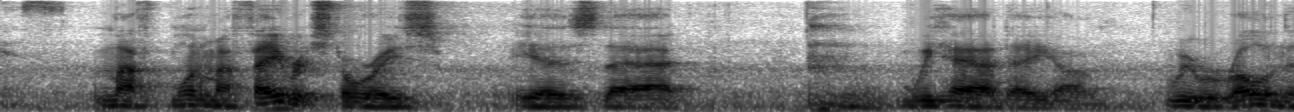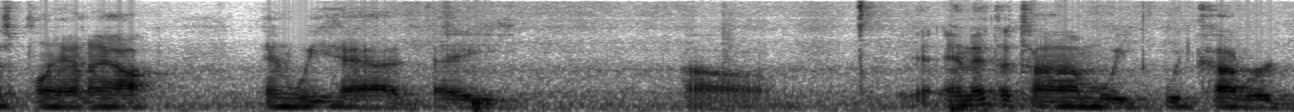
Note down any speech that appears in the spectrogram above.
Yes. My one of my favorite stories is that we had a um, we were rolling this plan out, and we had a uh, and at the time we we covered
